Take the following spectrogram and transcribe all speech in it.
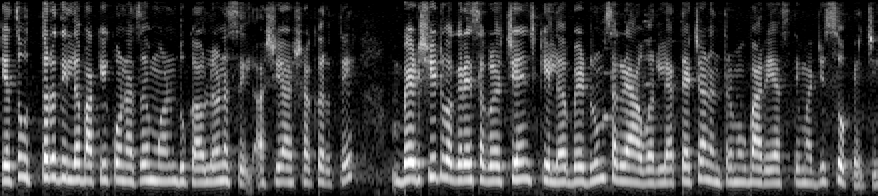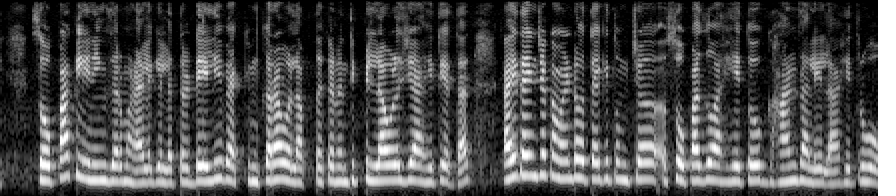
याचं उत्तर दिलं बाकी कोणाचं मन दुखावलं नसेल अशी आशा करते. बेडशीट वगैरे सगळं चेंज केलं बेडरूम सगळ्या आवरल्या त्याच्यानंतर मग बारी असते माझी सोप्याची. सोपा क्लिनिंग जर म्हणायला गेलं तर डेली व्हॅक्यूम करावं लागतं कारण ती पिल्लावळ जी आहे ती येतात. काही त्यांच्या कमेंट होत्या की तुमच्या सोफा जो आहे तो घाण झालेला आहे तर हो.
